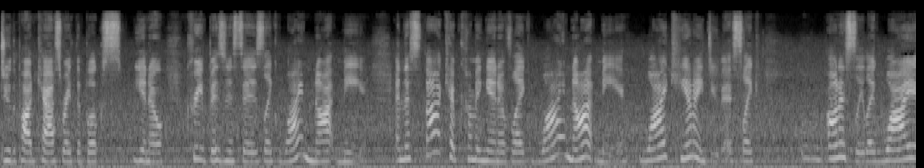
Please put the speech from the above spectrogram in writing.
do the podcast, write the books, you know, create businesses. Like, why not me? And this thought kept coming in of like, why not me? Why can't I do this? Like, honestly, like, why,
